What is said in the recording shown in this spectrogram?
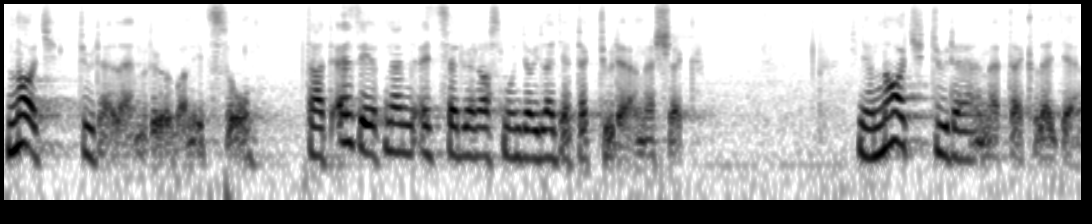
Nagy türelemről van itt szó. Tehát ezért nem egyszerűen azt mondja, hogy legyetek türelmesek. a nagy türelmetek legyen.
